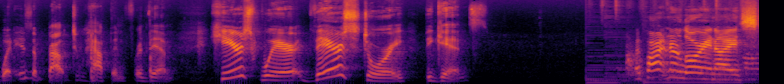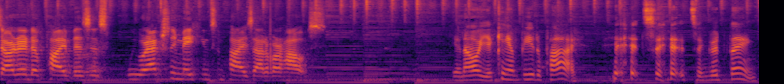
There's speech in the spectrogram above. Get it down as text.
what is about to happen for them. Here's where their story begins. My partner Lori and I started a pie business. We were actually making some pies out of our house. You know, you can't beat a pie. It's, it's a good thing.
